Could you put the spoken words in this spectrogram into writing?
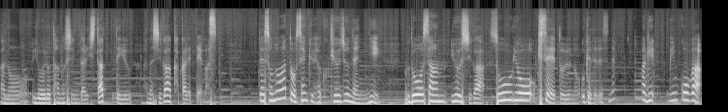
あのいろいろ楽しんだりしたっていう話が書かれています。でその後1990年に不動産融資が総量規制というのを受けてですね、まあ、銀行が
